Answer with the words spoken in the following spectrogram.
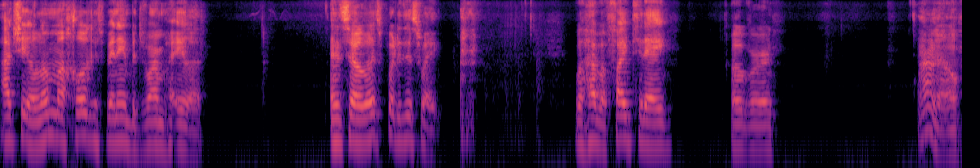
ad she'alom machlokas b'neim b'dvarim ha'ela. And so let's put it this way. We'll have a fight today over, I don't know,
